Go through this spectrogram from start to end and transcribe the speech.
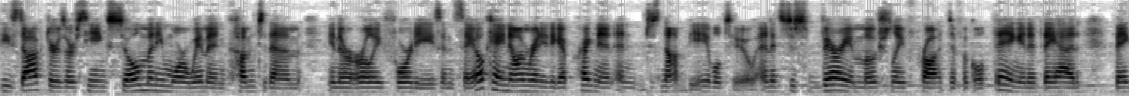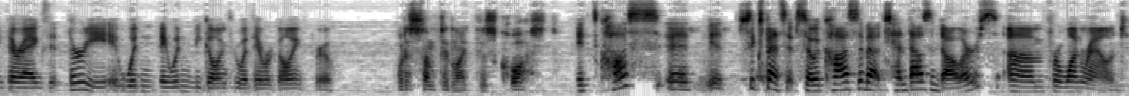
these doctors are seeing so many more women come to them in their early 40s and say, okay, now I'm ready to get pregnant and just not be able to. And it's just very emotionally fraught, difficult thing. And if they had banked their eggs at 30, it wouldn't, they wouldn't be going through what they were going through. What does something like this cost? It costs it, it's expensive. So it costs about ten thousand um, dollars for one round,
